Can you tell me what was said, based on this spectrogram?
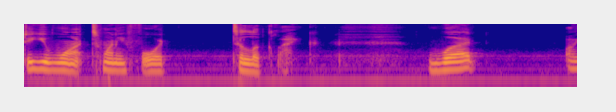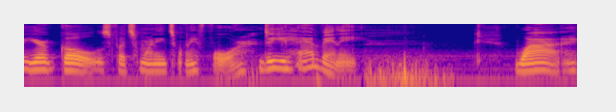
do you want 24 to look like? What are your goals for 2024? Do you have any? Why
